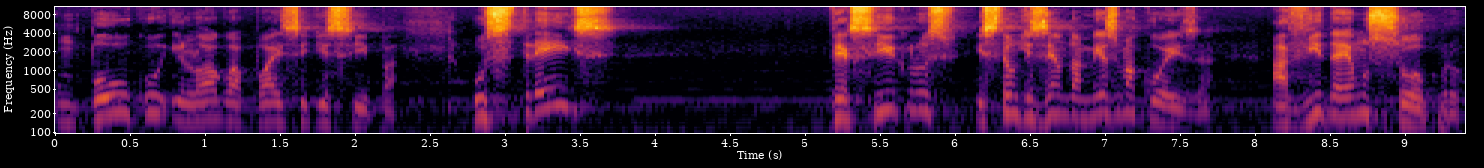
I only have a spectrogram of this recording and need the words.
um pouco e logo após se dissipa. Os três versículos estão dizendo a mesma coisa. A vida é um sopro.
